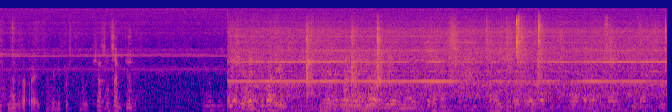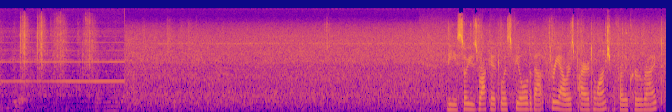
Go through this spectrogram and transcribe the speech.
Щуку надо заправить ему или пусть будет? Сейчас он сам делает. The Soyuz rocket was fueled about three hours prior to launch before the crew arrived.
